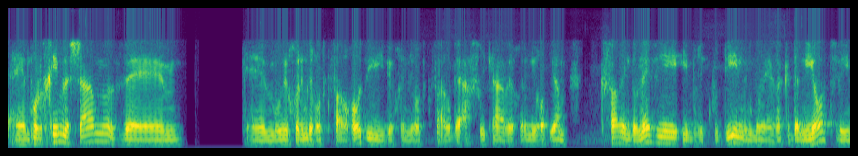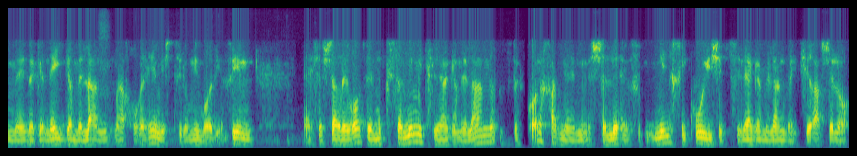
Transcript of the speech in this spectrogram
הם הולכים לשם והם יכולים לראות כפר הודי, ויכולים לראות כפר באפריקה, ויכולים לראות גם כפר אינדונזי עם ריקודים, עם אה, רקדניות ועם נגני גמלן מאחוריהם, יש צילומים מאוד יפים. שאפשר לראות, והם מוקסמים מצלילי הגמלן, וכל אחד מהם משלב מין חיקוי של צלילי הגמלן ביצירה שלו.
